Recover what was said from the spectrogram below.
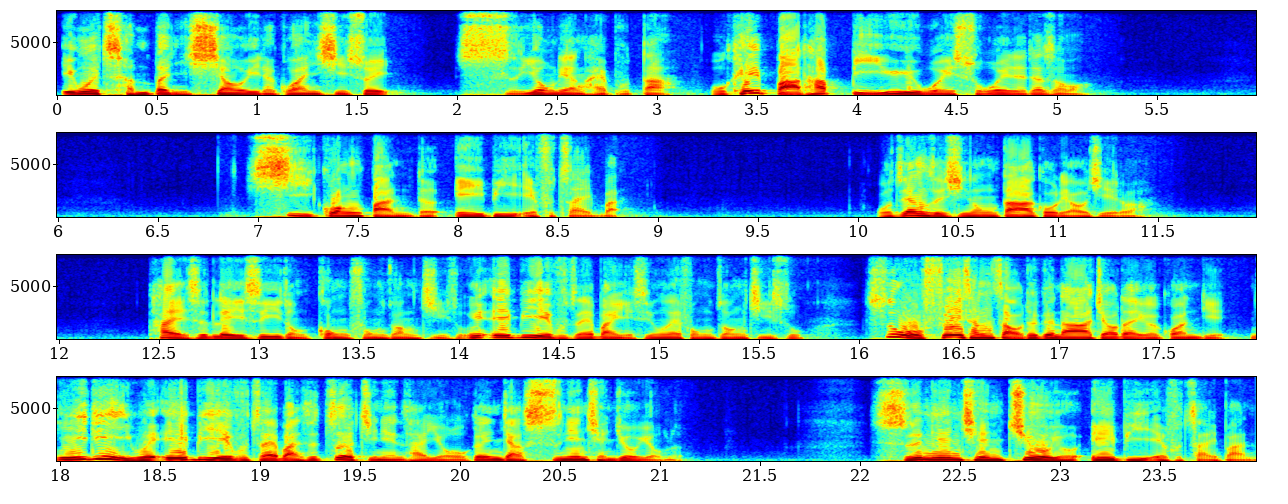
因为成本效益的关系，所以使用量还不大。我可以把它比喻为所谓的叫什么？细光版的 ABF 载板。我这样子形容，大家够了解了吧？它也是类似一种共封装技术，因为 ABF 载板也是用在封装技术。是我非常早就跟大家交代一个观点，你一定以为 ABF 载板是这几年才有，我跟你讲，十年前就有了。十年前就有 ABF 载板，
